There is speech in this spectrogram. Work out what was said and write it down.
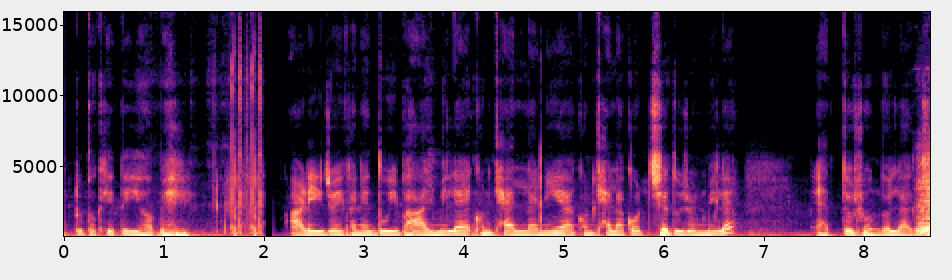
একটু তো খেতেই হবে। আর এই যে এখানে দুই ভাই মিলে এখন খেলনা নিয়ে এখন খেলা করছে দুজন মিলে। এত সুন্দর লাগছে।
